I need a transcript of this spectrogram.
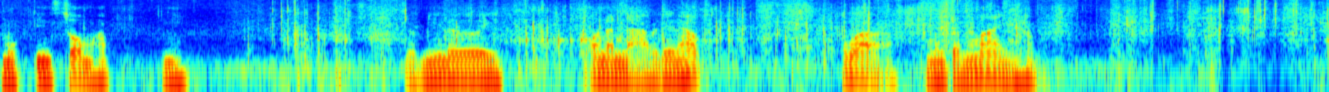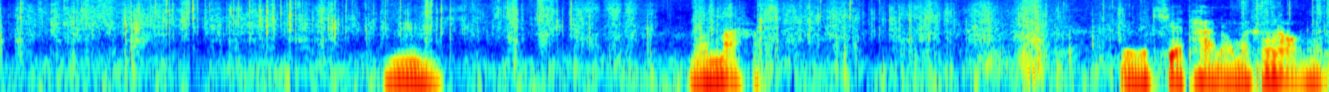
หมกดินส้มครับ นี่ แบบนี้เลยเอาหนาๆไปเลยนะครับ เพราะว่ามันจะไหม้ครับอืมร้อนมากครับ เดี๋ยวจะเคลียร์ถ่านออกมาข้างนอกนะครับ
